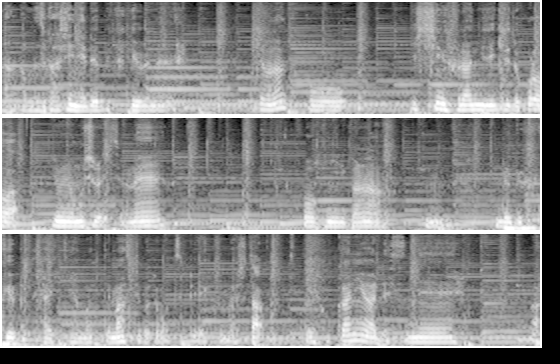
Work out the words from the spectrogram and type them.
なんか難しいねルービックキューブね。でもなんかこう一心不乱にできるところは非常に面白いですよね。ここお気に入りかな。うん。ルービックキューブ最近ハマってますということもつぶやきました。え他にはですねあ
